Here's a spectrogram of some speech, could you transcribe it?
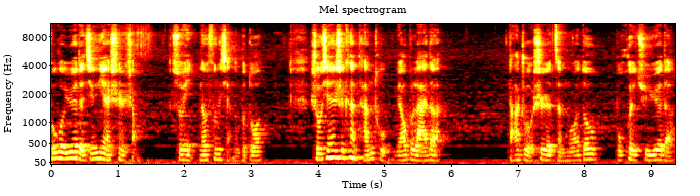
不过约的经验甚少，所以能分享的不多。首先是看谈吐聊不来的。答主是怎么都不会去约的。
